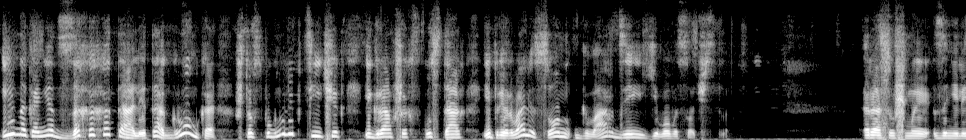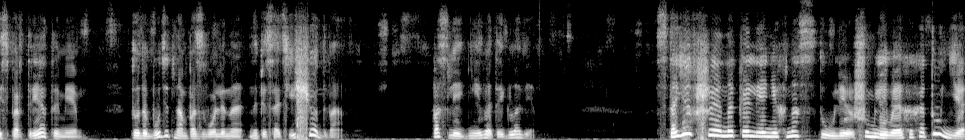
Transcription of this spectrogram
и, наконец, захохотали так громко, что вспугнули птичек, игравших в кустах, и прервали сон гвардии его высочества. Раз уж мы занялись портретами, то да будет нам позволено написать еще два, последние в этой главе. Стоявшая на коленях на стуле шумливая хохотунья,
